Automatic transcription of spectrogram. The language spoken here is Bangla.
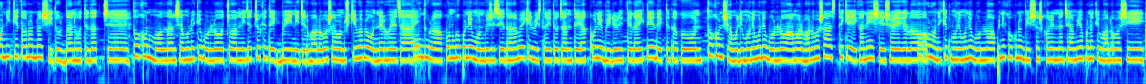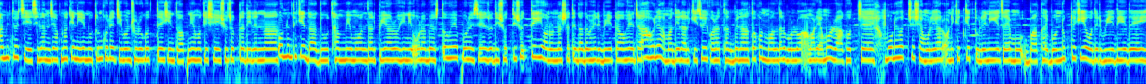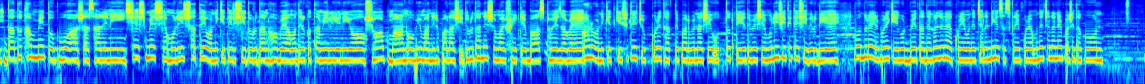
অনিকেত অনন্যা সিঁদুর দান হতে যাচ্ছে। তখন মলদার শ্যামলীকে বলল, চল নিজের চোখে দেখবি, নিজের ভালোবাসার মানুষ কীভাবে অন্যের হয়ে যায়? বন্ধুরা, কোন গোপনে মন বেসেছে ধারাবাহিকের বিস্তারিত জানতে এক্ষুনি ভিডিওটিতে লাইক দিয়ে দেখতে থাকুন। তখন শ্যামলী মনে মনে বলল, আমার ভালোবাসা আজ থেকে এখানেই শেষ হয়ে গেল। তখন অনিকেত মনে মনে বলল, আপনি কখনো বিশ্বাস করেন না যে আমি আপনাকে ভালোবাসি। আমি তো চেয়েছিলাম যে আপনাকে নিয়ে নতুন করে জীবন শুরু করতে, কিন্তু আপনি আমাকে সেই সুযোগটা দিলেন না। অন্যদিকে দাদু থাম্মি মলদার পিয়া রোহিণী, ওরা ব্যস্ত হয়ে পড়েছে। যদি সত্যি সত্যিই অনন্যার সাথে দাদা ভাইয়ের বিয়েটাও হয়ে যায়, তাহলে আমাদের আর কিছুই করার থাকবে না। তখন মলদার বলল, আমার এমন রাগ হচ্ছে। মনে হচ্ছে শ্যামলী আর অনিকেতকে তুলে নিয়ে যায় মাথায় বন্দুক ঠেকিয়ে ওদের বিয়ে দিয়ে দেয়। দাদু থাম্মি তবুও আশা ছাড়েনি। শেষমেশ শ্যামলীর সাথে অনিকেতের সিঁদুর দান হবে, আমাদের কথা মিলিয়ে নিও। সব মান অভিমানের পালা সিঁদুর দানের সময় ফেটে বাস্ট হয়ে যাবে। আর অনিকেত কিছুতেই চুপ করে থাকতে পারবে না, সে উত্তর দিয়ে দেবে শ্যামলি স্মৃতিতে সিঁদুর দিয়ে। বন্ধুরা, এরপরে কি ঘটবে তা দেখার জন্য এক্ষুনি আমাদের চ্যানেলটিকে সাবস্ক্রাইব করে আমাদের চ্যানেলের পাশে থাকুন।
